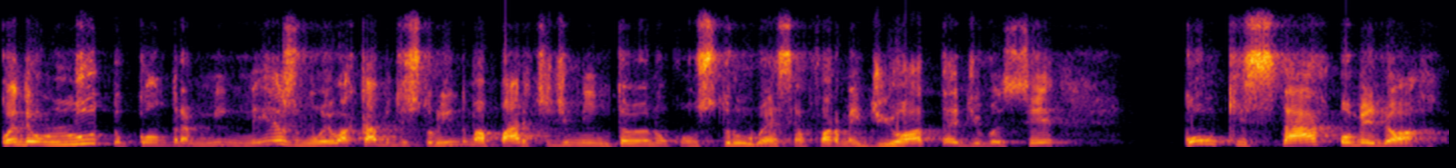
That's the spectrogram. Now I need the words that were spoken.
Quando eu luto contra mim mesmo, eu acabo destruindo uma parte de mim. Então eu não construo. Essa é a forma idiota de você conquistar, ou melhor,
